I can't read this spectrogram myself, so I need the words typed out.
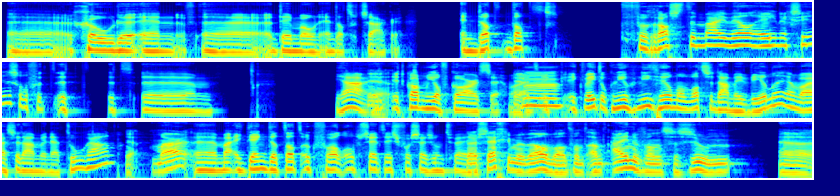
eh, goden en demonen en dat soort zaken. En dat, dat verraste mij wel enigszins. Of het, het, het ehm, ja, it, caught me off guard, zeg maar. Ja. Het- Mm. ik, ik weet ook niet, niet helemaal wat ze daarmee willen en waar ze daarmee naartoe gaan. Ja, maar Eh, maar ik denk dat dat ook vooral opzet is voor seizoen 2. daar zeg je me wel wat. Want aan het einde van het seizoen... eh,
